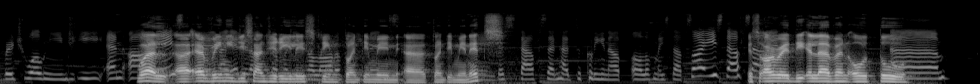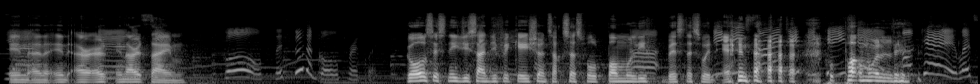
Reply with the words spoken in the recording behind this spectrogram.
Virtual Niji and Well, uh, every Niji Sanji release stream 20 min uh, 20 and minutes. The staff son had to clean up all of my stuff. Sorry, staff It's already 11:02 Um, in uh, in our in our time. goals. Let's do the goals real quick. Goals is Niji Sanjification, successful Pomolief Uh, business with N. Sanjification. Okay, let's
